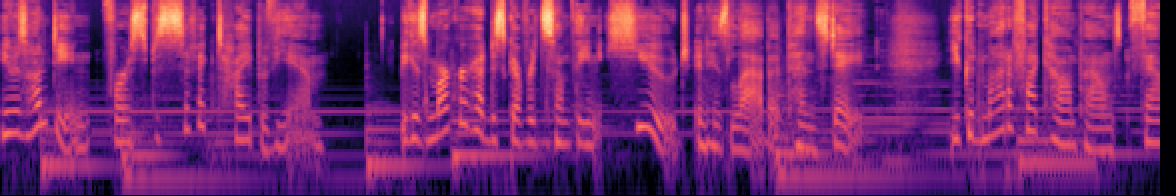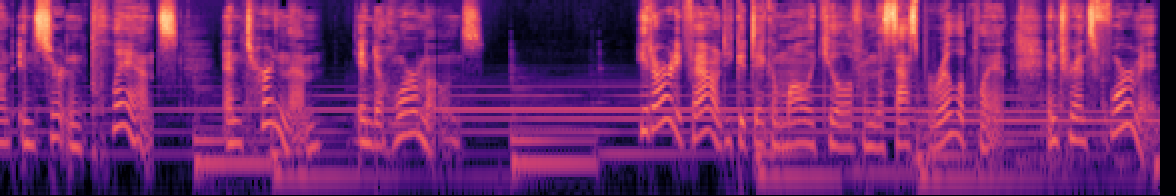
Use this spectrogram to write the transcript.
He was hunting for a specific type of yam because Marker had discovered something huge in his lab at Penn State. You could modify compounds found in certain plants and turn them into hormones. He'd already found he could take a molecule from the sarsaparilla plant and transform it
